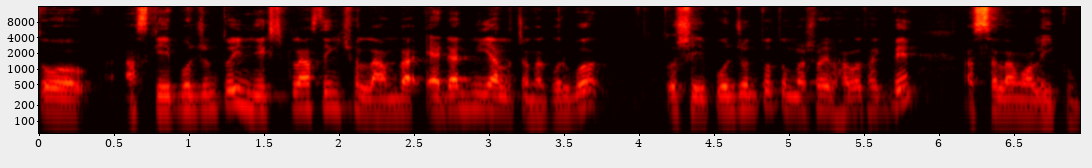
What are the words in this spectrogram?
তো আজকে এই পর্যন্তই। নেক্সট ক্লাস ইনশাল্লাহ আমরা অ্যাডার নিয়ে আলোচনা করব। তো সেই পর্যন্ত তোমরা সবাই ভালো থাকবে। আসসালামু আলাইকুম।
